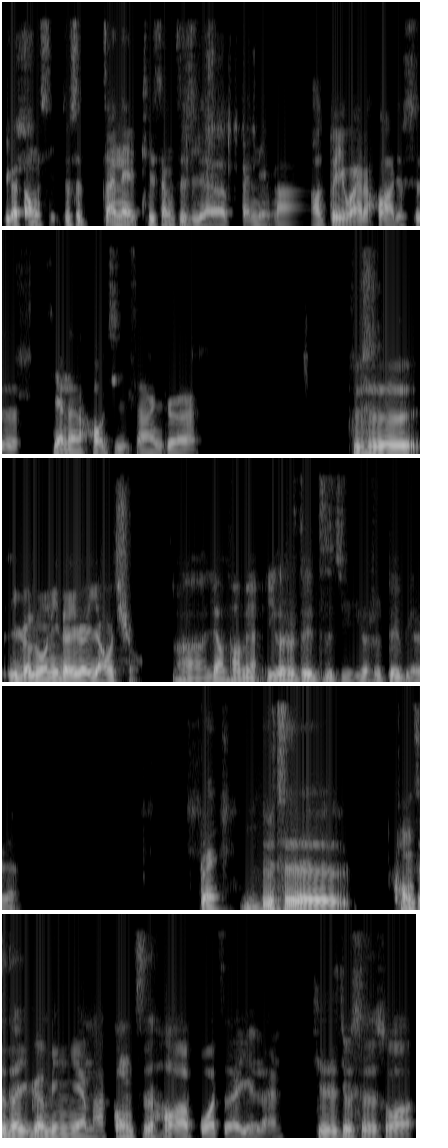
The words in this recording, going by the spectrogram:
一个东西，就是在内提升自己的本领嘛，然后对外的话就是。先人后己这样一个，就是一个伦理的一个要求啊，两方面，一个是对自己，一个是对别人。对，就是孔子的一个名言嘛，“公之厚而薄责于人”，其实就是说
